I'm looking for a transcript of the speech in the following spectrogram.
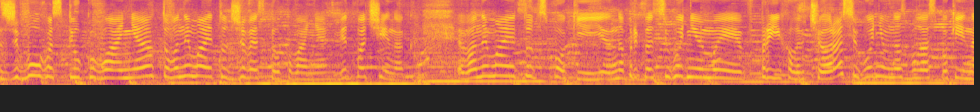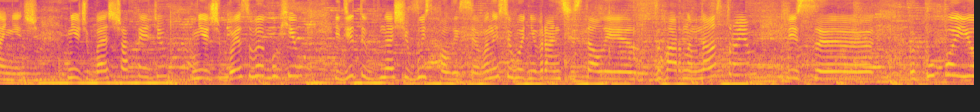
живого спілкування, то вони мають тут живе спілкування, відпочинок. Вони мають тут спокій. Наприклад, сьогодні ми приїхали вчора. Сьогодні в нас була спокійна ніч. Ніч без шахедів, ніч без вибухів. І діти наші виспалися. Вони сьогодні вранці стали з гарним настроєм із е, купою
